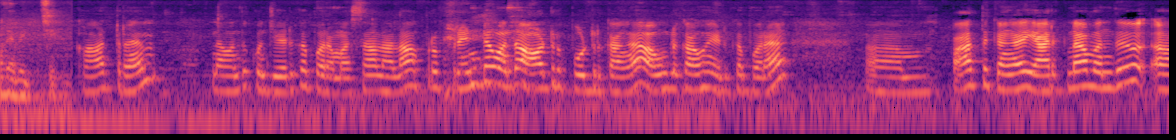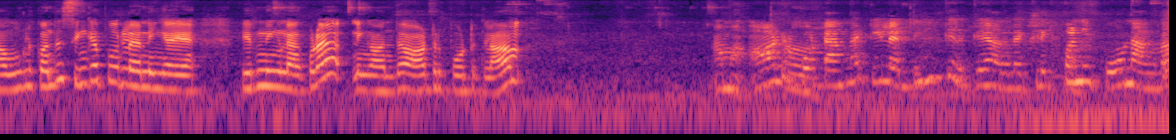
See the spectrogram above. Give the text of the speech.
அதை வச்சு. காட்டுறேன். நான் வந்து கொஞ்சம் எடுக்க போகிறேன் மசாலாலாம். அப்புறம் ஃப்ரெண்டும் வந்து ஆர்டர் போட்டிருக்காங்க. அவங்களுக்காகவும் எடுக்க போகிறேன் பார்த்துக்கங்க யாருக்குன்னா வந்து உங்களுக்கு வந்து சிங்கப்பூரில் நீங்கள் இருந்தீங்கன்னா கூட நீங்கள் வந்து ஆர்டர் போட்டுக்கலாம். ஆமா ஆர்டர் போட்டாங்கன்னா கீழே லிங்க் இருக்கு. அதுல கிளிக் பண்ணி போனாங்கன்னா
